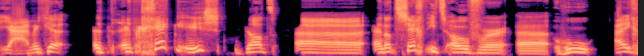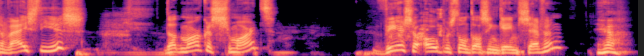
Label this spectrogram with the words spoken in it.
ja, weet je, het, het gekke is dat, uh, en dat zegt iets over uh, hoe eigenwijs die is, dat Marcus Smart weer zo open stond als in Game 7. Ja.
